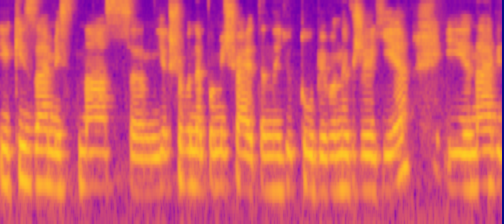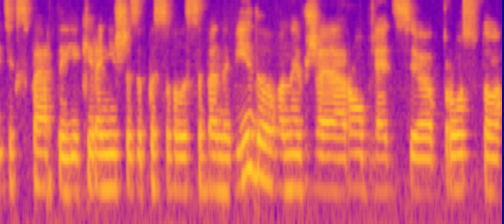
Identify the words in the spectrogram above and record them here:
які замість нас, е, якщо ви не помічаєте на Ютубі, вони вже є. І навіть експерти, які раніше записували себе на відео, вони вже роблять просто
